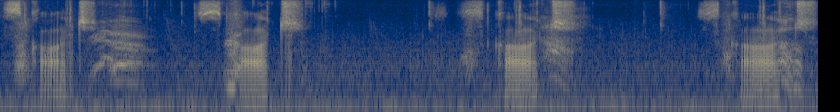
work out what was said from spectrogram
Skocz. Skocz. Skocz. Skocz.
